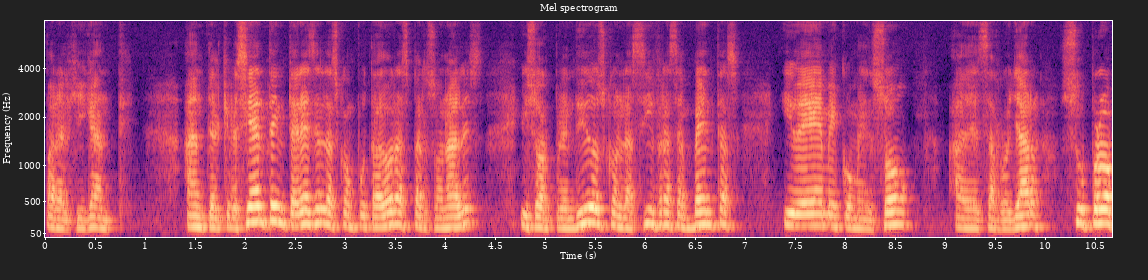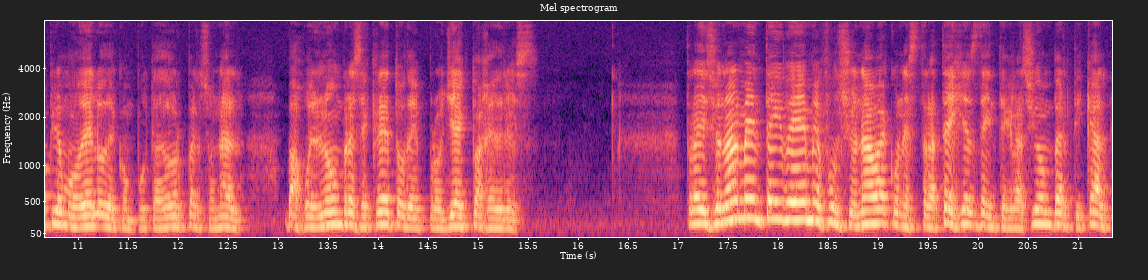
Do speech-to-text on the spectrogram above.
para el gigante. Ante el creciente interés en las computadoras personales y sorprendidos con las cifras en ventas, IBM comenzó a desarrollar su propio modelo de computador personal bajo el nombre secreto de Proyecto Ajedrez. Tradicionalmente IBM funcionaba con estrategias de integración vertical,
